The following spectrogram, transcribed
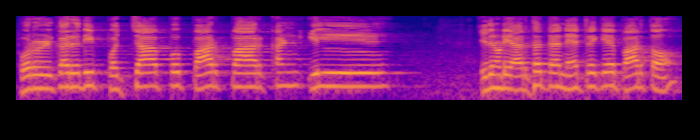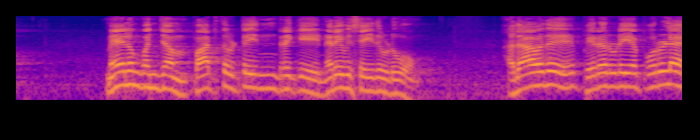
பொருள் கருதி பொச்சாப்பு பார்ப்பார்கண் இல். இதனுடைய அர்த்தத்தை நேற்றைக்கே பார்த்தோம். மேலும் கொஞ்சம் பார்த்துவிட்டு இன்றைக்கு நிறைவு செய்து விடுவோம். அதாவது பிறருடைய பொருளை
